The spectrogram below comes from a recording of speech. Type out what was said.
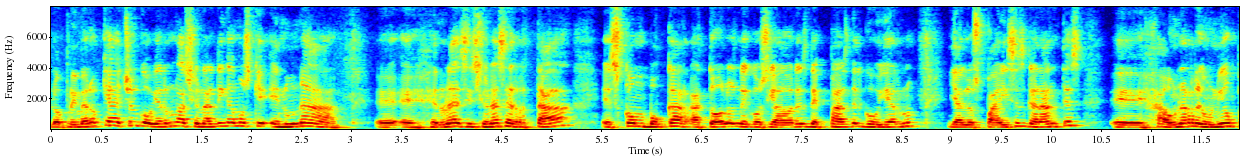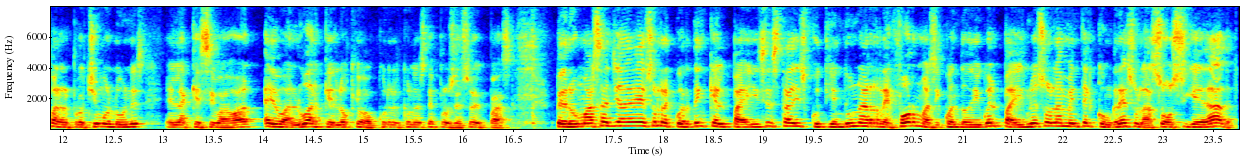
lo primero que ha hecho el gobierno nacional, digamos que en una, eh, eh, en una decisión acertada, es convocar a todos los negociadores de paz del gobierno y a los países garantes eh, a una reunión para el próximo lunes en la que se va a evaluar qué es lo que va a ocurrir con este proceso de paz. Pero más allá de eso, recuerden que el país está discutiendo unas reformas y cuando digo el país no es solamente el Congreso, la sociedad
